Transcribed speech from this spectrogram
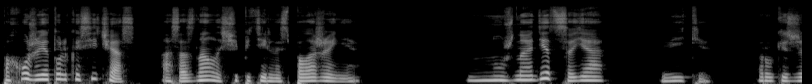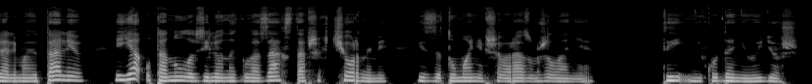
Похоже, я только сейчас осознала щепетильность положения. «Нужно одеться, я...» «Вики...» Руки сжали мою талию, и я утонула в зеленых глазах, ставших черными из-за туманившего разум желания. «Ты никуда не уйдешь».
